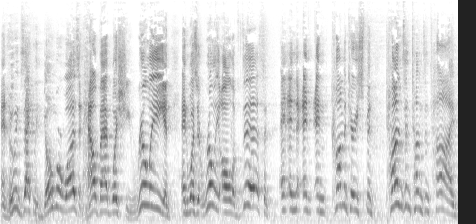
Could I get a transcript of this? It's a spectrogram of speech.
and who exactly Gomer was and how bad was she really and, and was it really all of this? And, and, and, and, and commentaries spend tons and tons of time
